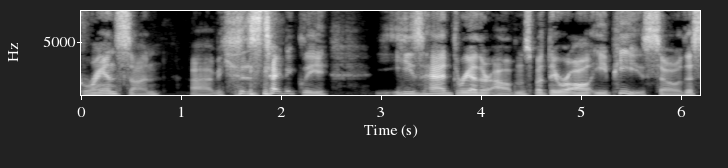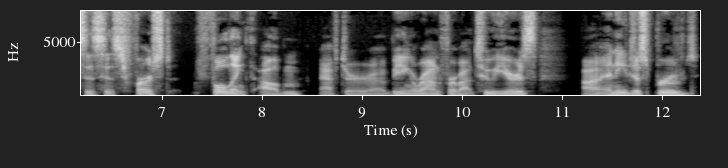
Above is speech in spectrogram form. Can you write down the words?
Grandson, uh, because technically he's had three other albums, but they were all EPs. So this is his first full length album after uh, being around for about two years. Uh, and he just proved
